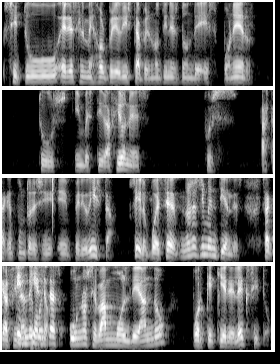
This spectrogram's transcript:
Si tú eres el mejor periodista pero no tienes donde exponer tus investigaciones, pues hasta qué punto eres eh, periodista. Sí, lo puede ser. No sé si me entiendes. O sea, que al final de cuentas uno se va moldeando porque quiere el éxito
